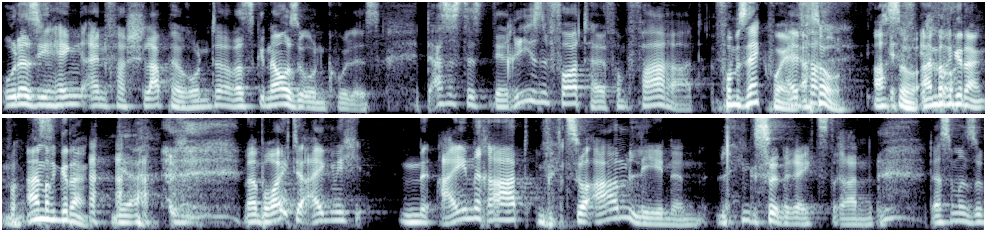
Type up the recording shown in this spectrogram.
oder sie hängen einfach schlapp herunter, was genauso uncool ist. Das ist das, der Riesenvorteil vom Fahrrad. Vom Segway. Ach Einfach- so, ach so, andere Gedanken, andere Gedanken. Ja. Man bräuchte eigentlich ein Einrad mit so Armlehnen links und rechts dran, dass man so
